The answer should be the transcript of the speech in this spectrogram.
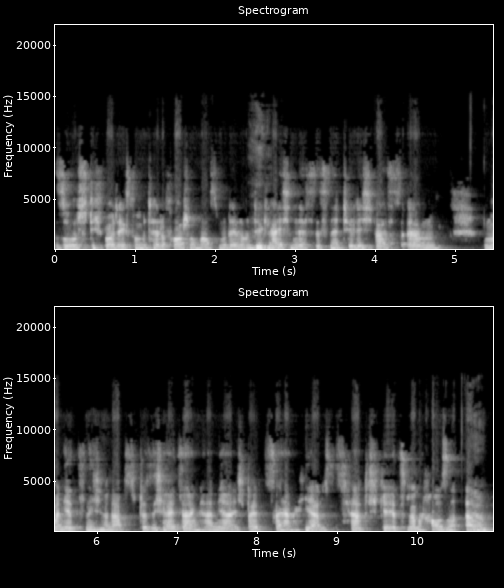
so Stichwort experimentelle Forschung, Mausmodelle und dergleichen, das ist natürlich was, ähm, wo man jetzt nicht mit absoluter Sicherheit sagen kann, ja, ich war jetzt zwei Jahre hier, alles ist fertig, ich gehe jetzt wieder nach Hause. Ja. Ähm,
